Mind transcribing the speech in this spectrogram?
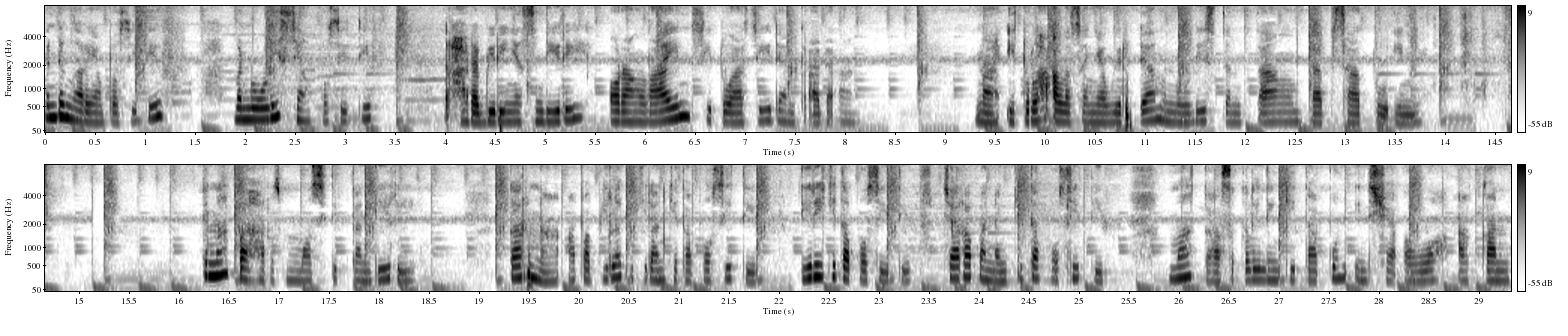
mendengar yang positif, menulis yang positif terhadap dirinya sendiri, orang lain, situasi, dan keadaan. Nah, itulah alasannya Wirda menulis tentang bab satu ini. Kenapa harus mempositifkan diri? Karena apabila pikiran kita positif, diri kita positif, cara pandang kita positif, maka sekeliling kita pun insya Allah akan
